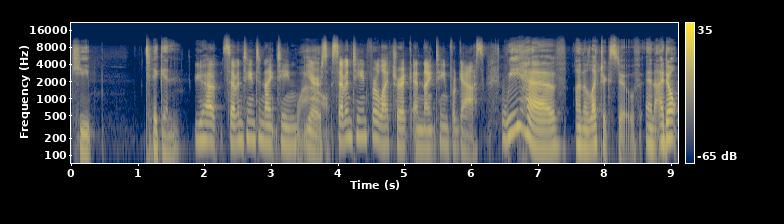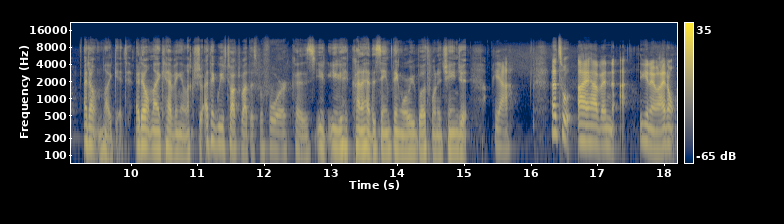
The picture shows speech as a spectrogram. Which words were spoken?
keep ticking. You have 17 to 19 years. 17 for electric and 19 for gas. We have an electric stove, and I don't, I don't like it. I don't like having electric. I think we've talked about this before because you, you kind of had the same thing where we both want to change it. Yeah. That's what I have and you know, I don't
